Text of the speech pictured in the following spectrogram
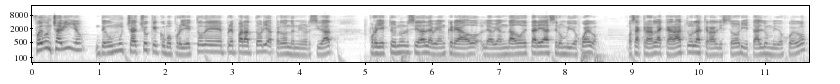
fue de un chavillo, de un muchacho que como proyecto de preparatoria, perdón, de universidad, proyecto de universidad le habían creado, le habían dado de tarea hacer un videojuego. O sea, crear la carátula, crear la historia y tal de un videojuego.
